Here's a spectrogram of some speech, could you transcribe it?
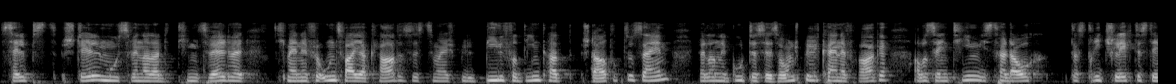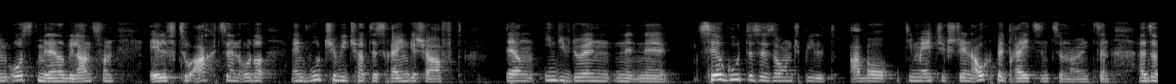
selbst stellen muss, wenn er da die Teams wählt, weil ich meine, für uns war ja klar, dass es zum Beispiel Biel verdient hat, Starter zu sein, weil er eine gute Saison spielt, keine Frage, aber sein Team ist halt auch das drittschlechteste im Osten mit einer Bilanz von 11 zu 18 oder ein Vucevic hat es reingeschafft deren individuellen eine, eine sehr gute Saison spielt, aber die Magic stehen auch bei 13 zu 19. Also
